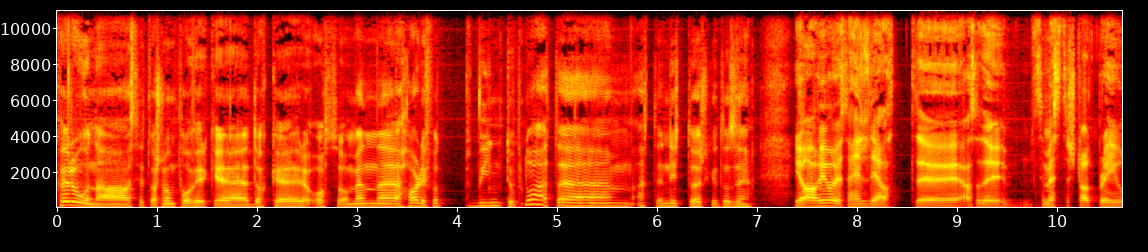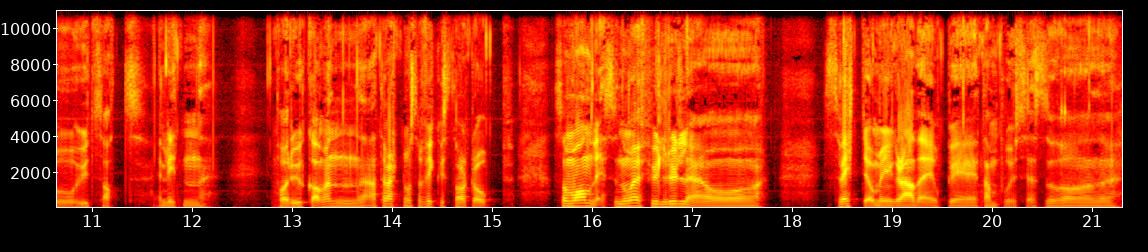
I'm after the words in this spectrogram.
koronasituasjonen påvirker dere også, men eh, har de fått begynt opp nå etter, etter nyttår, skulle jeg si? Ja, vi var jo så heldige at eh, altså semesterstart ble jo utsatt en liten par uker, men etter hvert nå så fikk vi starta opp som vanlig. Så nå er full rulle og svette og mye glede oppe i Tempohuset, så eh,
